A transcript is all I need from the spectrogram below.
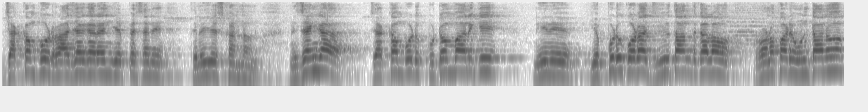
జక్కంపూడి రాజా గారు అని చెప్పేసి అని తెలియజేసుకుంటున్నాను. నిజంగా జక్కంపూడి కుటుంబానికి నేను ఎప్పుడు కూడా జీవితాంతకాలం రుణపడి ఉంటాను.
